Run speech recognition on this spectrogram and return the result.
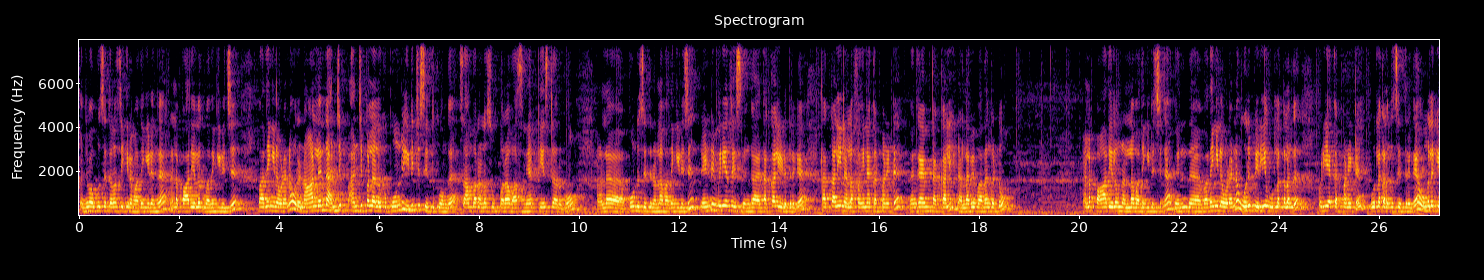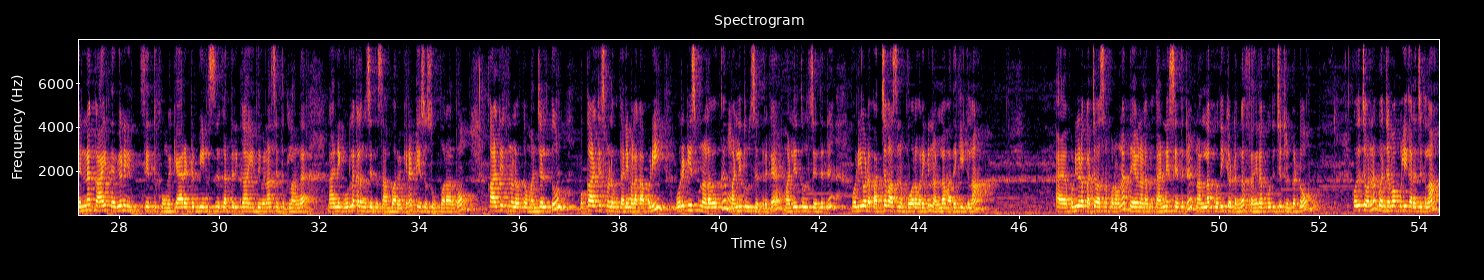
கொஞ்சமாக உப்பு சேர்த்தாலும் சீக்கிரம் வதங்கிடுங்க. நல்லா பாதி அளவுக்கு வதங்கிடுச்சு. வதங்கின உடனே ஒரு நாலுலேருந்து அஞ்சு அஞ்சு பல் அளவுக்கு பூண்டு இடித்து சேர்த்துக்கோங்க. சாம்பார் நல்லா சூப்பராக வாசனையாக டேஸ்ட்டாக இருக்கும். நல்லா பூண்டு சேர்த்து நல்லா வதங்கிடுச்சு. ரெண்டு மீடியம் சைஸ் வெங்காயம் தக்காளி எடுத்துருக்கேன். தக்காளியும் நல்லா ஃபைனாக கட் பண்ணிவிட்டு வெங்காயம் தக்காளி நல்லாவே வதங்கட்டும். நல்லா பாதியளவு நல்லா வதங்கிடுச்சுங்க. வெந்த வதங்கின உடனே ஒரு பெரிய உருளைக்கிழங்கு பொடியாக கட் பண்ணிவிட்டு உருளைக்கிழங்கு சேர்த்துருக்கேன் உங்களுக்கு என்ன காய் தேவையோ நீங்கள் சேர்த்துக்கோங்க. கேரட்டு பீன்ஸு கத்திரிக்காய் இது வேணால் சேர்த்துக்கலாங்க. நான் இன்றைக்கி உருளைக்கிழங்கு சேர்த்து சாம்பார் வைக்கிறேன். டேஸ்ட்டு சூப்பராக இருக்கும். கால் டீஸ்பூன் அளவுக்கு மஞ்சள் தூள் முக்கால் டீஸ்பூன் அளவுக்கு தனி மிளகாய் பொடி ஒரு டீஸ்பூன் அளவுக்கு மல்லித்தூள் சேர்த்துருக்கேன். மல்லித்தூள் சேர்த்துட்டு பொடியோட பச்சை வாசனை போகிற வரைக்கும் நல்லா வதக்கிக்கலாம். பொடியோட பச்சை வாசனை போனோம்னா தேவையான அளவுக்கு தண்ணி சேர்த்துட்டு நல்லா கொதிக்கட்டுங்க. ஃபைனாக கொதிச்சுட்டு இருக்கட்டும். கொதித்த உடனே கொஞ்சமாக புளி கரைச்சிக்கலாம்.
